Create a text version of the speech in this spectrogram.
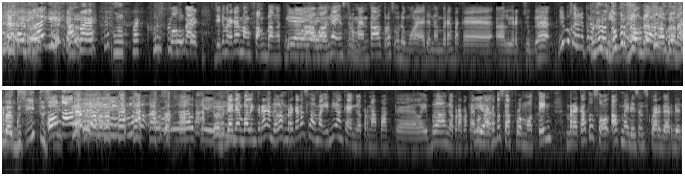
Lagi-lagi. Apa eh? Full pack Full pack Wolfpack. Jadi mereka emang funk banget gitu. Iya, iya. Awalnya instrumental, terus udah mulai ada number yang pakai uh, lirik juga. Dia bukan ada Menurut gue performanya belum, juga sebagus itu sih. Oh, ngerti. Lu ngerti. Dan yang paling keren adalah mereka kan selama ini yang kayak nggak pernah pakai label, nggak pernah pakai apa. Iya. Mereka tuh self promoting. Mereka tuh sold out Madison Square Garden.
